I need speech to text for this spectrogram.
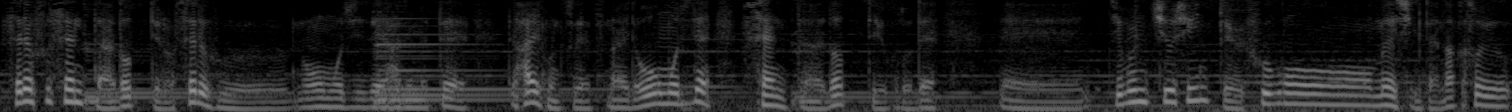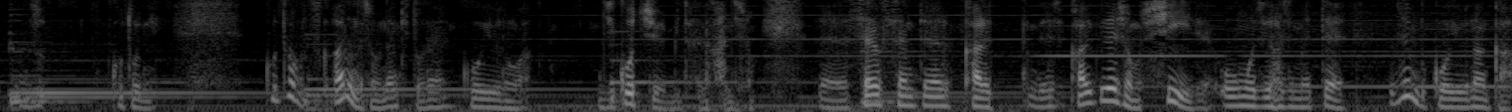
セルフセンタードっていうのをセルフの大文字で始めてでハイフンつないで大文字でセンタードっていうことで、えー、自分中心という複合名詞みたいななんかそういうことにこれ多分あるんでしょうねきっとね。こういうのは。自己中みたいな感じの、えー、セルフセンターカルカルキュレーションも C で大文字始めて全部こういうなんか、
